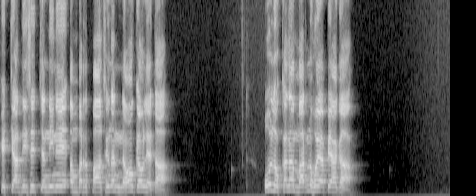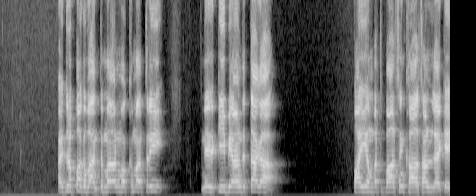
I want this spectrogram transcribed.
ਕਿ ਚਰਨੀ ਸੇ ਚੰਨੀ ਨੇ ਅੰਮ੍ਰਿਤਪਾਲ ਸਿੰਘ ਦਾ ਨਾਂ ਕਿਉਂ ਲੈਤਾ? ਉਹ ਲੋਕਾਂ ਦਾ ਮਰਨ ਹੋਇਆ ਪਿਆਗਾ। ਇਧਰ ਭਗਵੰਤ ਮਾਨ ਮੁੱਖ ਮੰਤਰੀ ਨੇ ਕੀ ਬਿਆਨ ਦਿੱਤਾਗਾ? ਭਾਈ ਅੰਮ੍ਰਿਤਪਾਲ ਸਿੰਘ ਖਾਲਸਾ ਨੂੰ ਲੈ ਕੇ।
